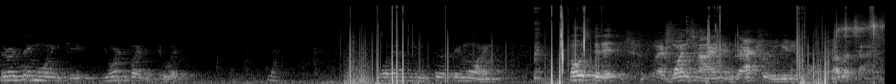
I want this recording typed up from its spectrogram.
Thursday morning, chief, you weren't invited to it. No. Board had a meeting Thursday morning, posted it at one time, and was actually meeting at another time.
